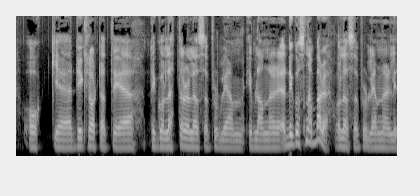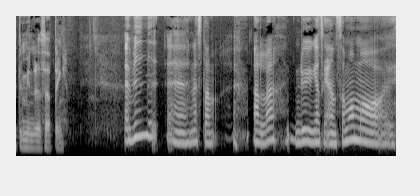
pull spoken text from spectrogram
Och uh, det är klart att det, det går lättare att lösa problem ibland när det, det går snabbare att lösa problem när det är lite mindre setting. Vi eh, nästan alla, du är ganska ensam om att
